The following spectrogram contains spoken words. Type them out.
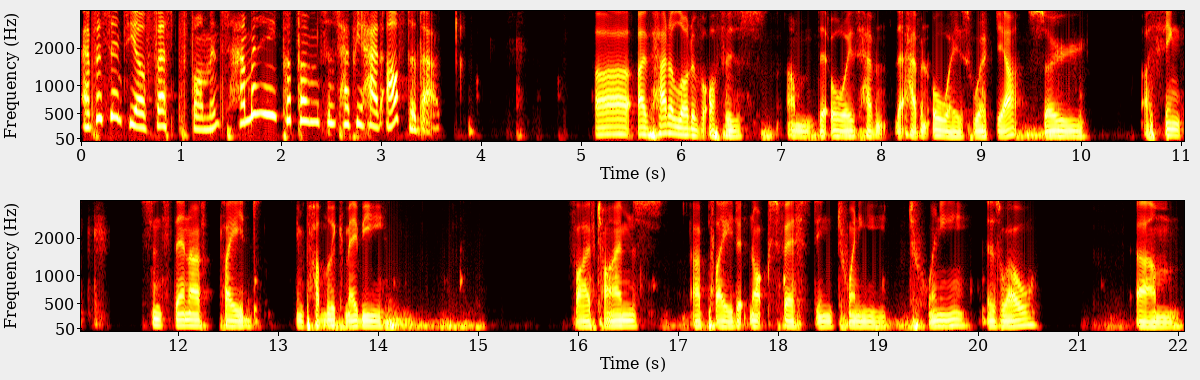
ever since your first performance, how many performances have you had after that? Uh, I've had a lot of offers um, that always haven't that haven't always worked out. So I think since then I've played in public maybe five times. I played at Knox Fest in 2020 as well, um,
